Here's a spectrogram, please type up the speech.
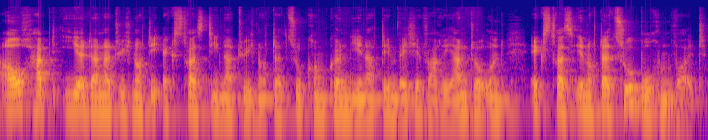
auch habt ihr dann natürlich noch die Extras, die natürlich noch dazukommen können, je nachdem, welche Variante und Extras ihr noch dazu buchen wollt.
